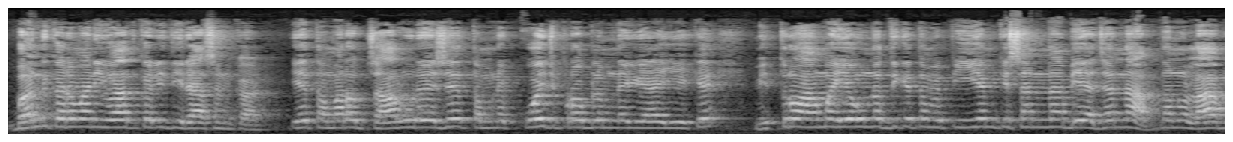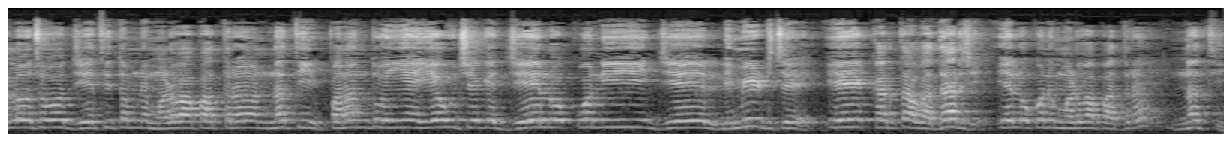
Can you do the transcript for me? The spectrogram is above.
બંધ કરવાની વાત કરી હતી રાશન કાર્ડ. એ તમારો ચાલુ રહેશે, તમને કોઈ જ પ્રોબ્લેમ નહીં આવી કે, મિત્રો, આમાં એવું નથી કે તમે પીએમ કિસાનના બે હજારના હપ્તાનો લાભ લો છો, જેથી તમને મળવાપાત્ર નથી. પરંતુ અહીંયા એવું છે કે જે લોકોની જે લિમિટ છે, એ કરતા વધારે છે. એ લોકોને મળવાપાત્ર નથી.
